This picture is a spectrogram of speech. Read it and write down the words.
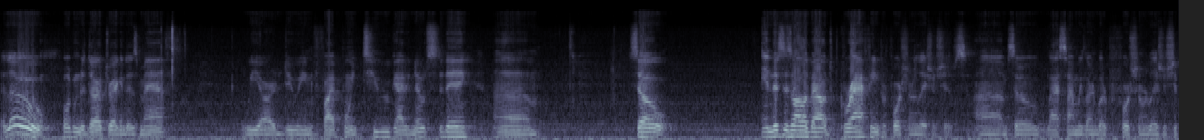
Hello, welcome to Dark Dragon Does Math. We are doing 5.2 guided notes today. Um, so, and this is all about graphing proportional relationships. Um, so last time we learned what a proportional relationship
